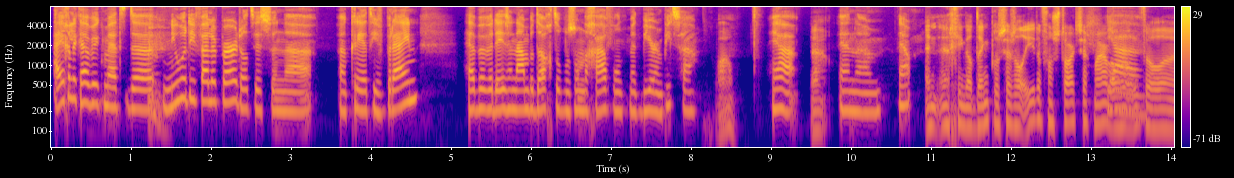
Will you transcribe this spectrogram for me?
eigenlijk heb ik met de nieuwe developer, dat is een, eh, een creatief brein, hebben we deze naam bedacht op een zondagavond met bier en pizza. wauw. Ja. Ja. En ehm, ja. En, en ging dat denkproces al eerder van start, zeg maar? Ja. Hoeveel, eh,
